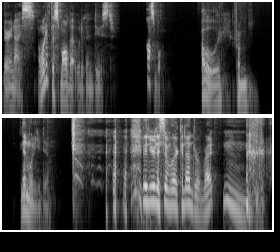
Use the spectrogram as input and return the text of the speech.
Very nice. I wonder if the small bet would have induced. Possible. probably from. Then what do you do? then you're in a similar conundrum, right? Hmm.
